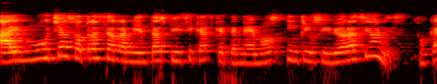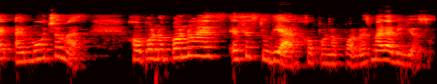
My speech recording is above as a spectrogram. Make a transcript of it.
hay muchas otras herramientas físicas que tenemos, inclusive oraciones, ¿ok? Hay mucho más. Hoponopono es, es estudiar, Hoponopono, es maravilloso.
